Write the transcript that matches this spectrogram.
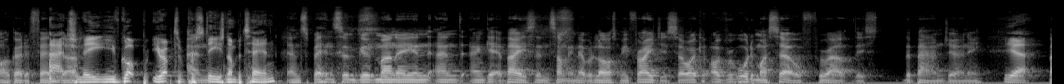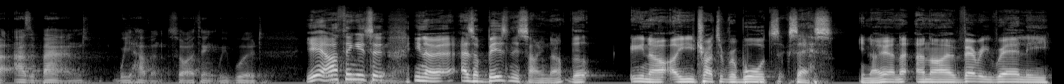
I'll go to Fender. Actually, you've got you're up to prestige number ten. and spend some good money and, and, and get a bass and something that would last me for ages. So I, have rewarded myself throughout this the band journey. Yeah. But as a band, we haven't. So I think we would. Yeah, I think it's a that. you know as a business owner that you know you try to reward success. You know, and and I very rarely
